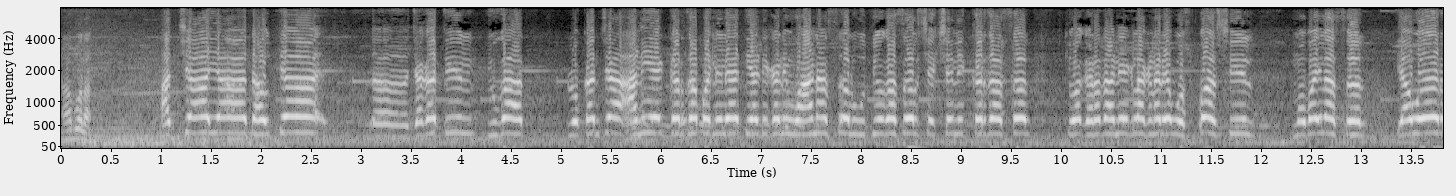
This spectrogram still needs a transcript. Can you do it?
हा बोला. आजच्या या धावत्या जगातील युगात लोकांच्या आणि एक गरजा पडलेल्या आहेत. या ठिकाणी वाहन असेल उद्योग असेल शैक्षणिक कर्ज असेल किंवा घरात अनेक लागणाऱ्या वस्तू असतील मोबाईल असेल यावर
